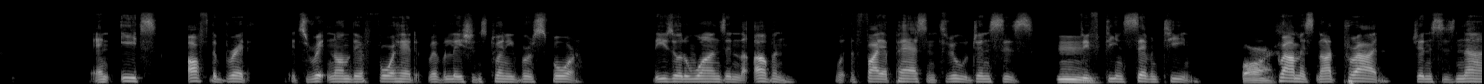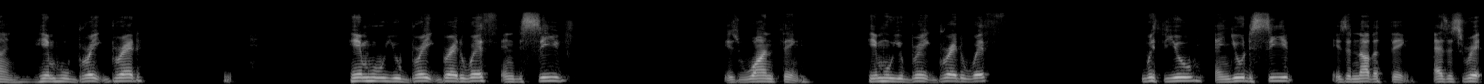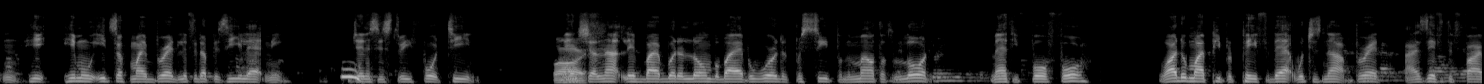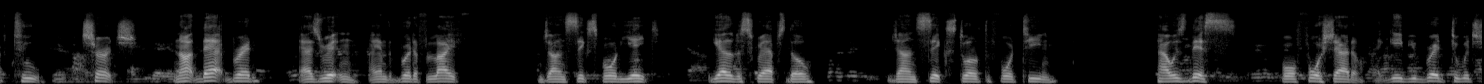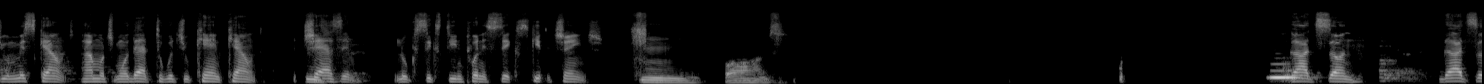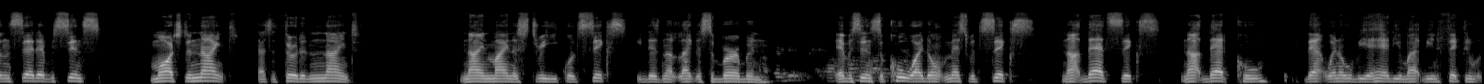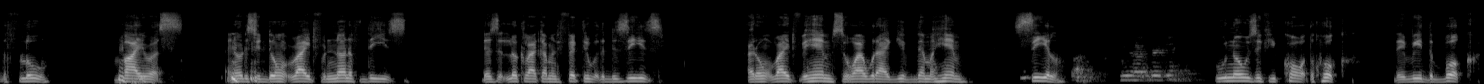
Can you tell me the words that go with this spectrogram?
and eats off the bread. It's written on their forehead, Revelations 20, verse 4. These are the ones in the oven with the fire passing through, Genesis Mm. 15, 17. Bars. Promise, not pride, Genesis 9. Him who break bread, him who you break bread with and deceive is one thing. Him who you break bread with, with you and you deceive is another thing. As it's written, he him who eats of my bread lifted up his heel at me. Genesis 3 14. Man shall not live by bread alone, but by every word that proceed from the mouth of the Lord. Matthew 4 4. Why do my people pay for that which is not bread? Isaiah 55 2. Church, not that bread, as written, I am the bread of life. John 6 48. Gather the scraps though. John 6 12 to 14. How is this? For foreshadow. I gave you bread to which you miscount. How much more that to which you can't count? The Mm. chasm. Luke 16 26. Keep the change. Mm, bars. God's son. God's son said ever since March the 9th, that's the third of the ninth. Nine minus three equals six. He does not like the suburban. Ever since the cool, I don't mess with six. Not that six. Not that cool. That went over your head, you might be infected with the flu virus. I notice you don't write for none of these. Does it look like I'm infected with the disease? I don't write for him, so why would I give them a him? Seal. Who knows if you caught the hook? They read the book.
